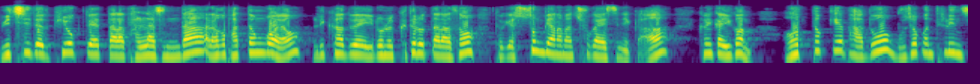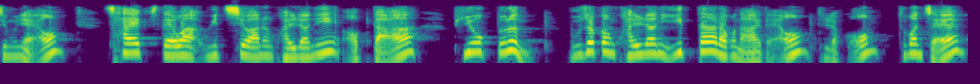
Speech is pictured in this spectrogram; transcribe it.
위치지대도 비옥도에 따라 달라진다라고 봤던 거예요. 리카도의 이론을 그대로 따라서 되게 수송비 하나만 추가했으니까. 그러니까 이건 어떻게 봐도 무조건 틀린 지문이에요. 차액지대와 위치와는 관련이 없다. 비옥도는 무조건 관련이 있다라고 나와야 돼요. 틀렸고. 두 번째,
